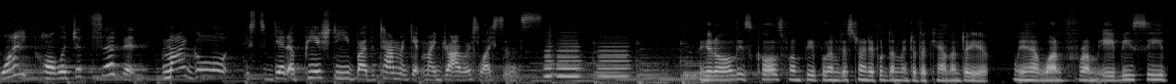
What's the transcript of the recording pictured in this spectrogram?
Why college at seven? My goal is to get a PhD by the time I get my driver's license. We get all these calls from people. I'm just trying to put them into the calendar here. We have one from ABC,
